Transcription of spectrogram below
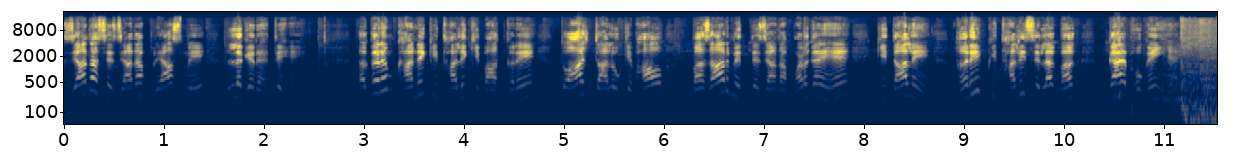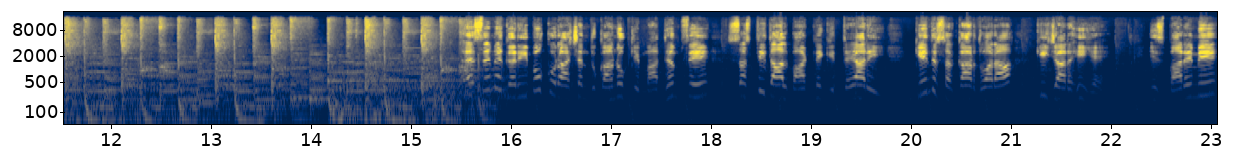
ज़्यादा से ज़्यादा प्रयास में लगे रहते हैं अगर हम खाने की थाली की बात करें तो आज दालों के भाव बाज़ार में इतने ज़्यादा बढ़ गए हैं कि दालें गरीब की थाली से लगभग गायब हो गई हैं। ऐसे में गरीबों को राशन दुकानों के माध्यम से सस्ती दाल बांटने की तैयारी केंद्र सरकार द्वारा की जा रही है। इस बारे में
